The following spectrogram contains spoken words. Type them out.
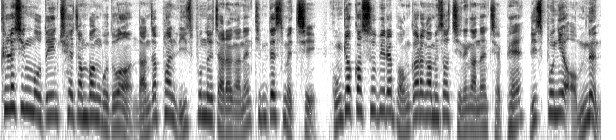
클래식 모드인 최전방 모드와 난잡한 respawn을 자랑하는 team deathmatch 공격과 수비를 번갈아 가면서 진행하는 제패 respawn이 없는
